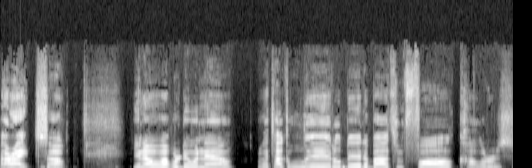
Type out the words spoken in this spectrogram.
All right, so you know what we're doing now? We're going to talk a little bit about some fall colors.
